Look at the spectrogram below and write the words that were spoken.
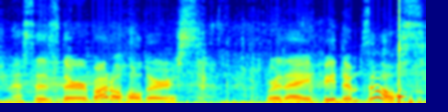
And this is their bottle holders where they feed themselves.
